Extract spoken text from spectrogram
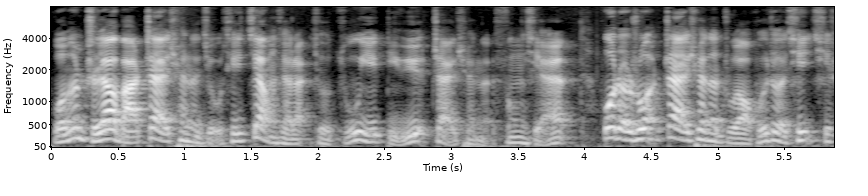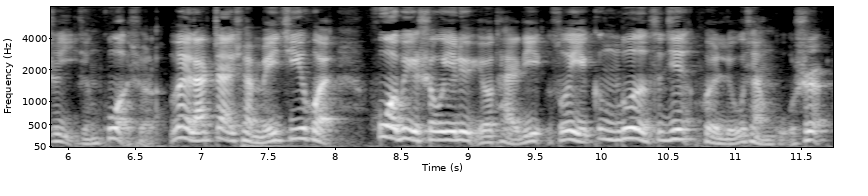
我们只要把债券的久期降下来，就足以抵御债券的风险。或者说，债券的主要回撤期其实已经过去了，未来债券没机会，货币收益率又太低，所以更多的资金会流向股市。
